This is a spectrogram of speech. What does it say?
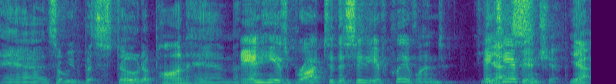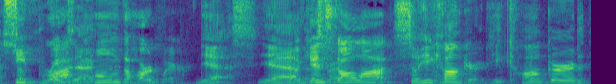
and so we've bestowed upon him. And he has brought to the city of Cleveland a Yes. championship. Yeah, so- he brought exactly. home the hardware Yes, yeah, against right. all odds. So he conquered. He conquered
